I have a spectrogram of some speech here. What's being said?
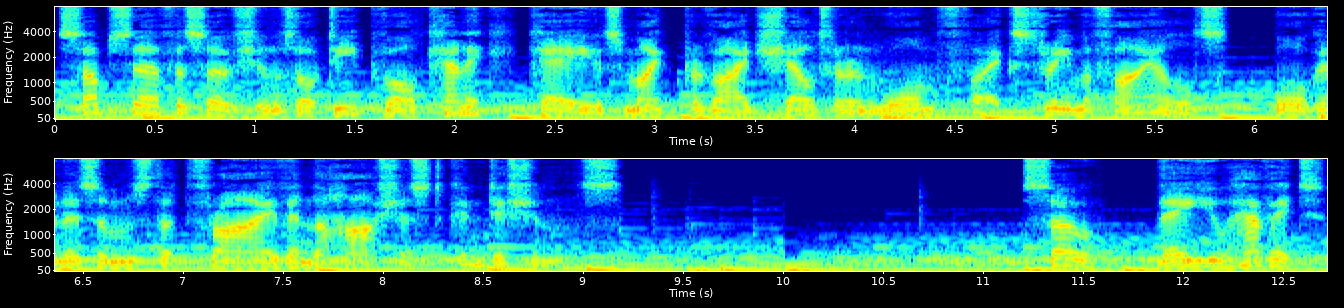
Subsurface oceans or deep volcanic caves might provide shelter and warmth for extremophiles, organisms that thrive in the harshest conditions. So, there you have it,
